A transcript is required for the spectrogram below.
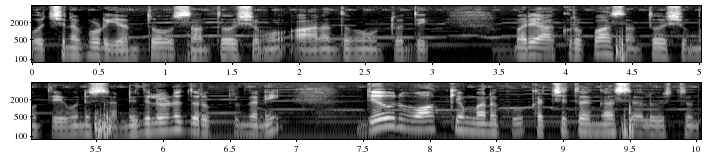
వచ్చినప్పుడు ఎంతో సంతోషము ఆనందము ఉంటుంది. మరి ఆ కృపా సంతోషము దేవుని సన్నిధిలోనే దొరుకుతుందని దేవుని వాక్యం మనకు ఖచ్చితంగా సెలవిస్తుంది.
